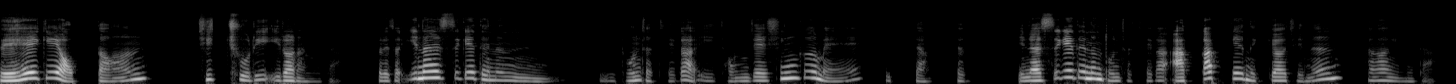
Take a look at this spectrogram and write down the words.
계획에 없던 지출이 일어납니다. 그래서 이날 쓰게 되는 이 돈 자체가 이 정제 신금의 입장, 즉 이날 쓰게 되는 돈 자체가 아깝게 느껴지는 상황입니다.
